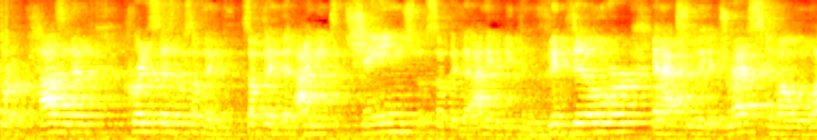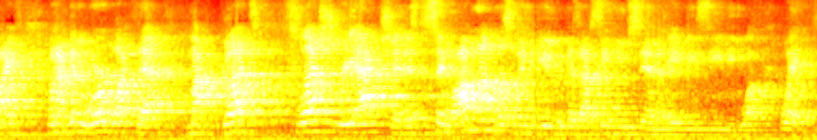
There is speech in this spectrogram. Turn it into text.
sort of positive criticism, something, something that I need to change, something that I need to be convicted over and actually address in my own life. When I get a word like that, my gut flesh reaction is to say, well, I'm not listening to you because I've seen you sin in A, B, C, D ways.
